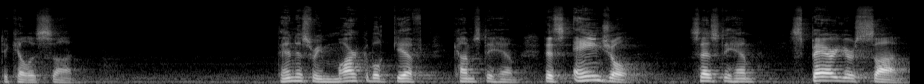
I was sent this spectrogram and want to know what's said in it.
to kill his son. Then this remarkable gift comes to him. This angel says to him, Spare your son.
